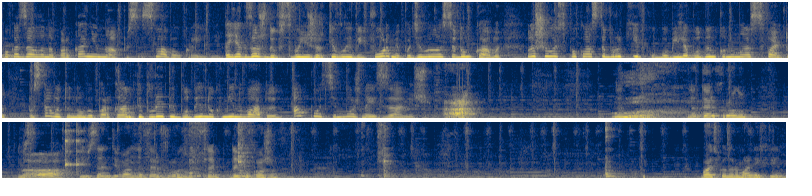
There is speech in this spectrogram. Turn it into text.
показала на паркані напис Слава Україні! Та як завжди, в своїй жартівливій формі поділилася думками. Лишилось покласти бруківку, бо біля будинку немає асфальту, поставити новий паркан, утеплити будинок мінватою, а потім можна й заміж. На терхрону. І, в, А, і в Сент Іван на терхрону. Дай, дай покажу. Батько, нормальний хрін?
